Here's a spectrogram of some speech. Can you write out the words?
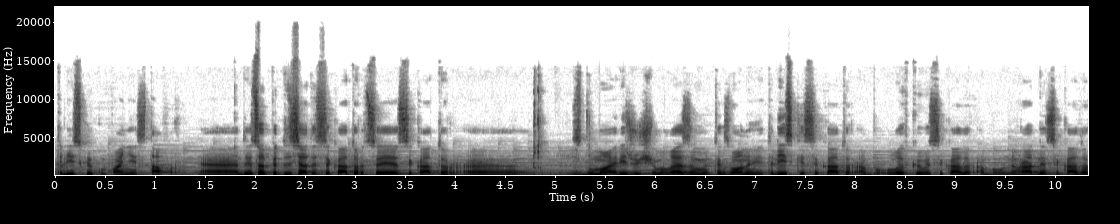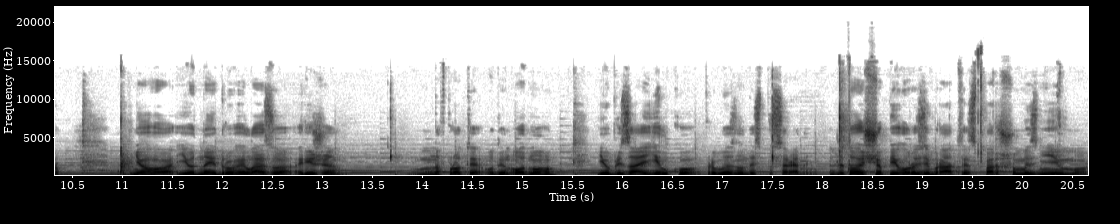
італійської компанії Stafford. Е, 950 секатор це секатор е, з двома ріжучими лезами, так званий італійський секатор, або оливковий секатор, або виноградний секатор. В нього і одне, і друге лезо ріже навпроти один одного і обрізає гілку приблизно десь посередині. Для того, щоб його розібрати, спершу ми знімемо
